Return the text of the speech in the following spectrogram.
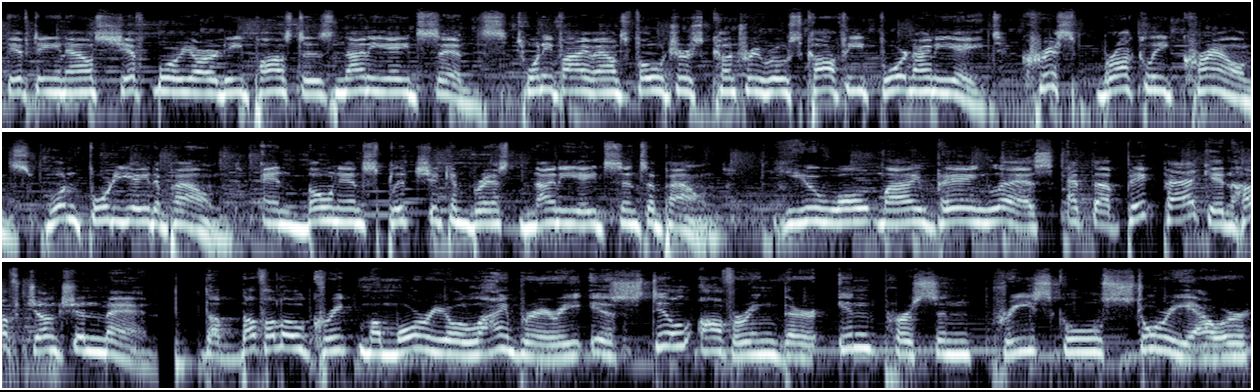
15 ounce Chef Boyardee pastas 98 cents. 25 ounce Folgers Country Roast Coffee 4.98. Crisp broccoli crowns 148 a pound. And bone in split chicken breast 98 cents a pound. You won't mind paying less at the Pic Pac in Huff Junction, man. The Buffalo Creek Memorial Library is still offering their in-person preschool story hour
